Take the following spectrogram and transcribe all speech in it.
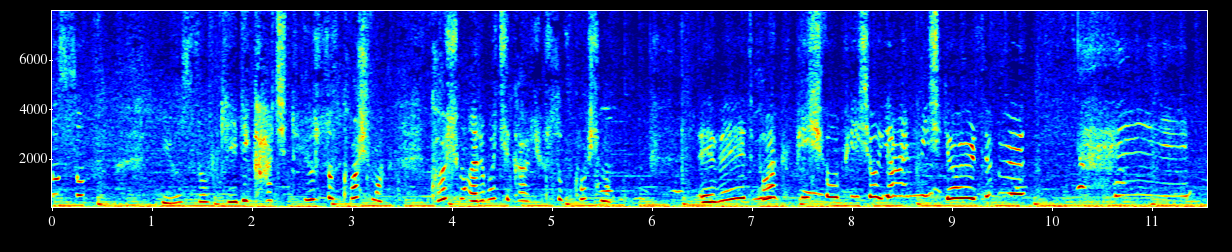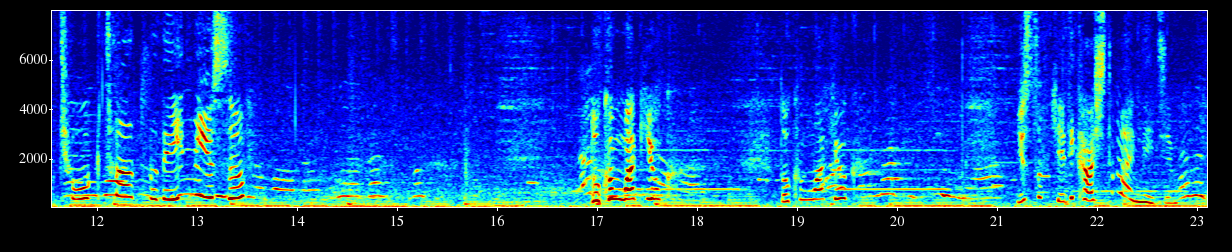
Yusuf. Yusuf kedi kaçtı Yusuf koşma. Koşma araba çıkar Yusuf koşma. Evet bak pişo pişo gelmiş gördün mü? Çok tatlı değil mi Yusuf? Dokunmak yok. Dokunmak yok. Yusuf kedi kaçtı mı anneciğim? Evet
